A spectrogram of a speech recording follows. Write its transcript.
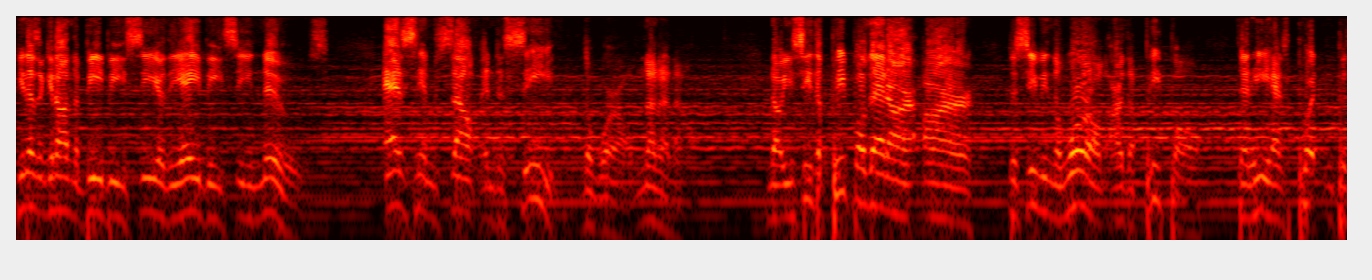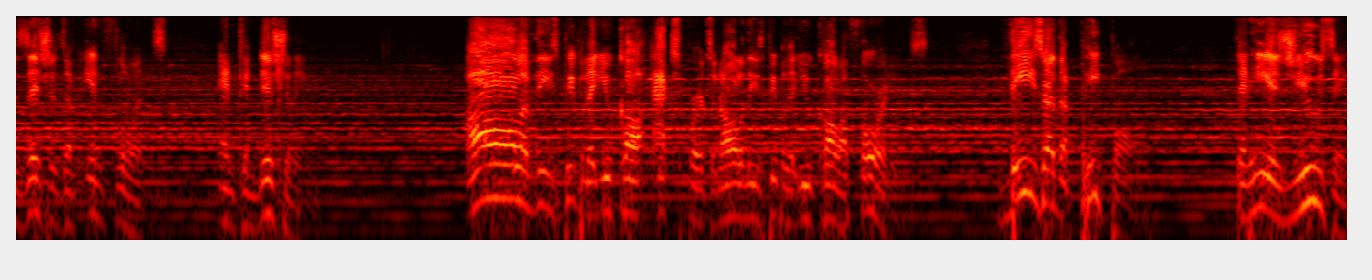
He doesn't get on the BBC or the ABC News as himself and deceive the world. No, no, no. No, you see, the people that are, are deceiving the world are the people that he has put in positions of influence and conditioning. All of these people that you call experts and all of these people that you call authorities, these are the people that he is using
